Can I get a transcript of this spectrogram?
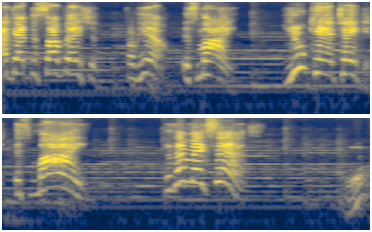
I got the salvation from him. It's mine. You can't take it. It's mine. Does that make sense? Yeah.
